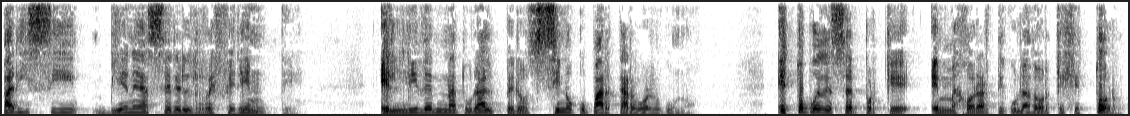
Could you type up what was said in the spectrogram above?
Parisi viene a ser el referente, el líder natural, pero sin ocupar cargo alguno. Esto puede ser porque es mejor articulador que gestor,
